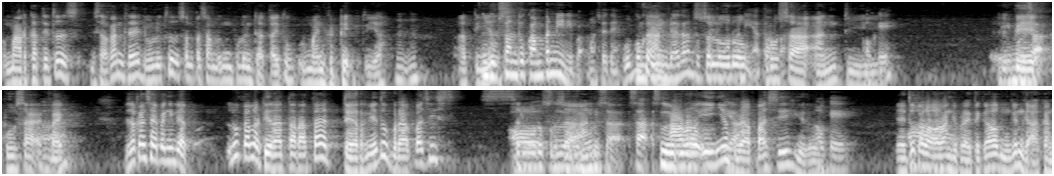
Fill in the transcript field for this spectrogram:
Market itu misalkan saya dulu tuh sempat sampai ngumpulin data itu lumayan gede gitu ya. Mm-mm. Artinya Untuk satu company nih Pak maksudnya? Oh, Kumpulin bukan data untuk seluruh company atau apa? perusahaan di Oke. Di B- bursa. bursa Ah. efek. Misalkan saya pengen lihat, lu kalau di rata-rata DER-nya itu berapa sih seluruh Oh, perusahaan? bursa. Sa- seluruh ROI-nya ya. berapa sih gitu? Oke. Ya itu kalau Oh. orang di praktikal mungkin nggak akan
